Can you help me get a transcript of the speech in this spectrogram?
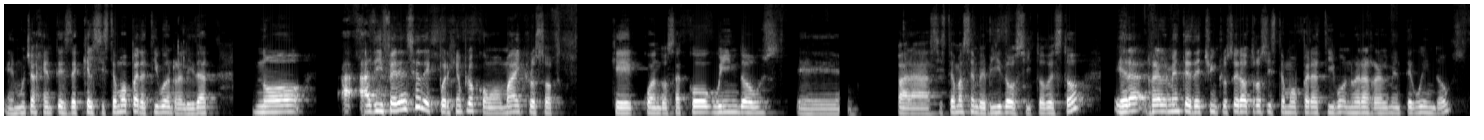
en mucha gente, es de que el sistema operativo en realidad no, a, diferencia de, por ejemplo, como Microsoft, que cuando sacó Windows eh, para sistemas embebidos y todo esto, era realmente, de hecho, incluso era otro sistema operativo, no era realmente Windows.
